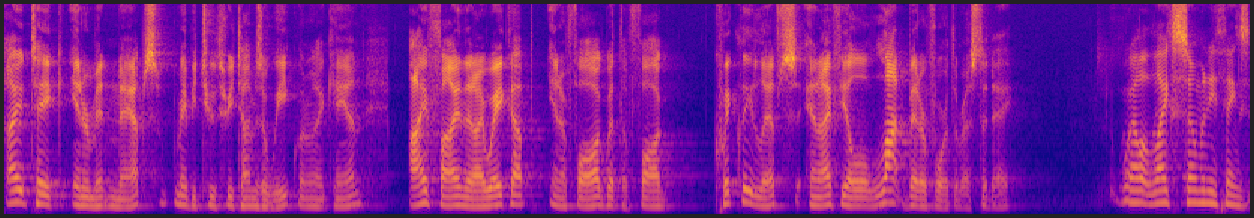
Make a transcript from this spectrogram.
I take intermittent naps, maybe two, three times a week when I can. I find that I wake up in a fog, but the fog quickly lifts, and I feel a lot better for it the rest of the day. Well, like so many things,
